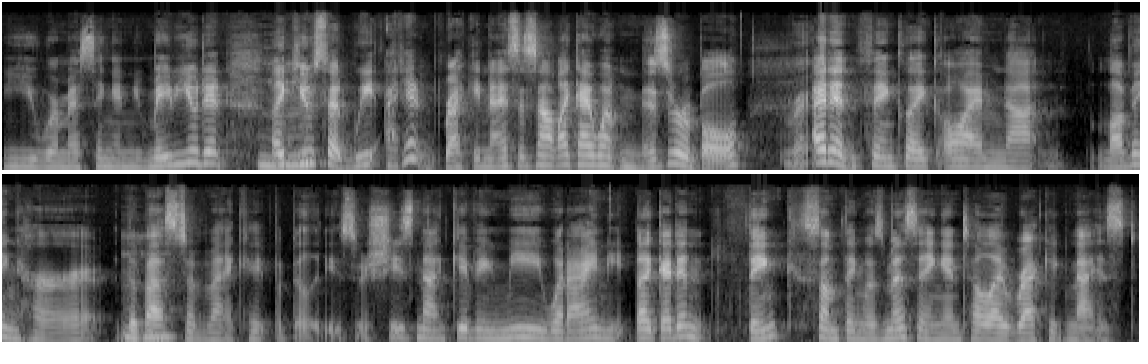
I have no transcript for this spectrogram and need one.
you were missing, and you maybe you didn't like you said we I didn't recognize. It's not like I went miserable. Right. I didn't think like oh I'm not loving her the mm-hmm. best of my capabilities, or she's not giving me what I need. Like I didn't think something was missing until I recognized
